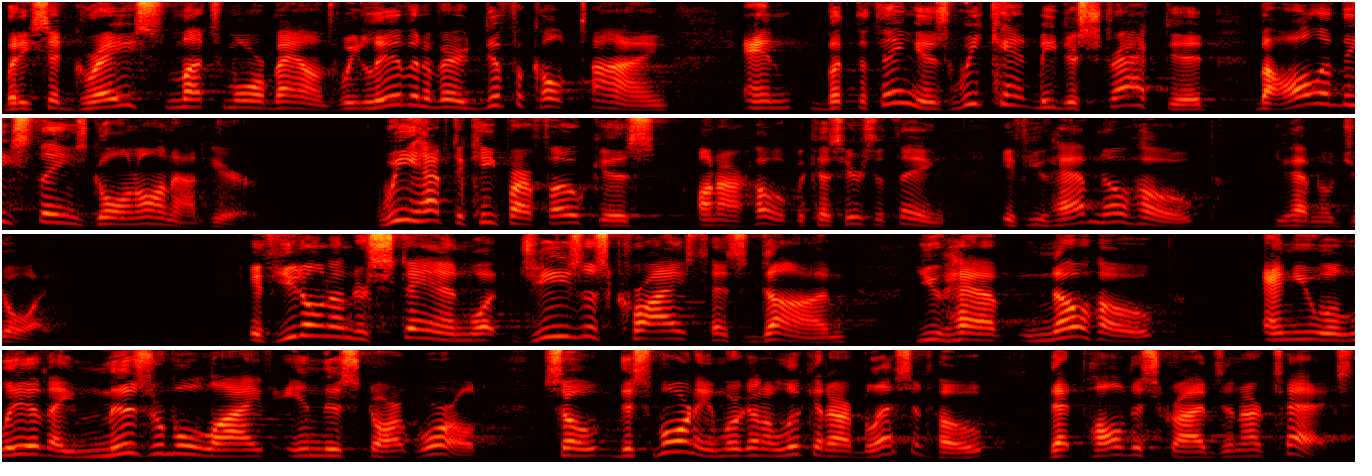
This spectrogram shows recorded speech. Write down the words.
but he said grace much more abounds. We live in a very difficult time, and but the thing is, we can't be distracted by all of these things going on out here. We have to keep our focus on our hope because here's the thing if you have no hope, you have no joy. If you don't understand what Jesus Christ has done, you have no hope and you will live a miserable life in this dark world. So, this morning we're going to look at our blessed hope that Paul describes in our text.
